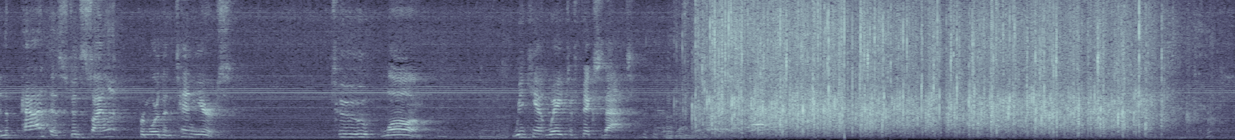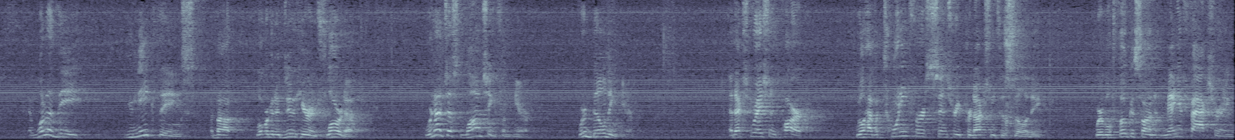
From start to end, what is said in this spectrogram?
and the pad has stood silent for more than 10 years. Too long. We can't wait to fix that. and one of the unique things about what we're going to do here in Florida, we're not just launching from here, we're building here. At Exploration Park, we'll have a 21st century production facility where we'll focus on manufacturing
